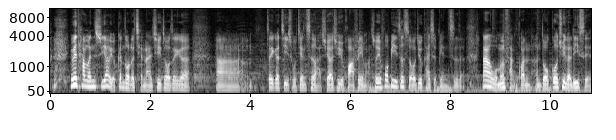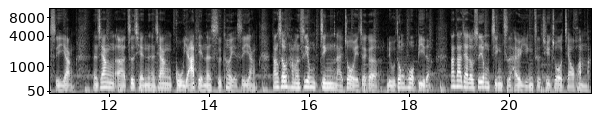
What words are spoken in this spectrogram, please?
因为他们需要有更多的钱来去做这个，啊。这个基础建设啊，需要去花费嘛，所以货币这时候就开始贬值了。那我们反观很多过去的历史也是一样，很像呃之前很像古雅典的时刻也是一样，当时候他们是用金来作为这个流动货币的，那大家都是用金子还有银子去做交换嘛。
